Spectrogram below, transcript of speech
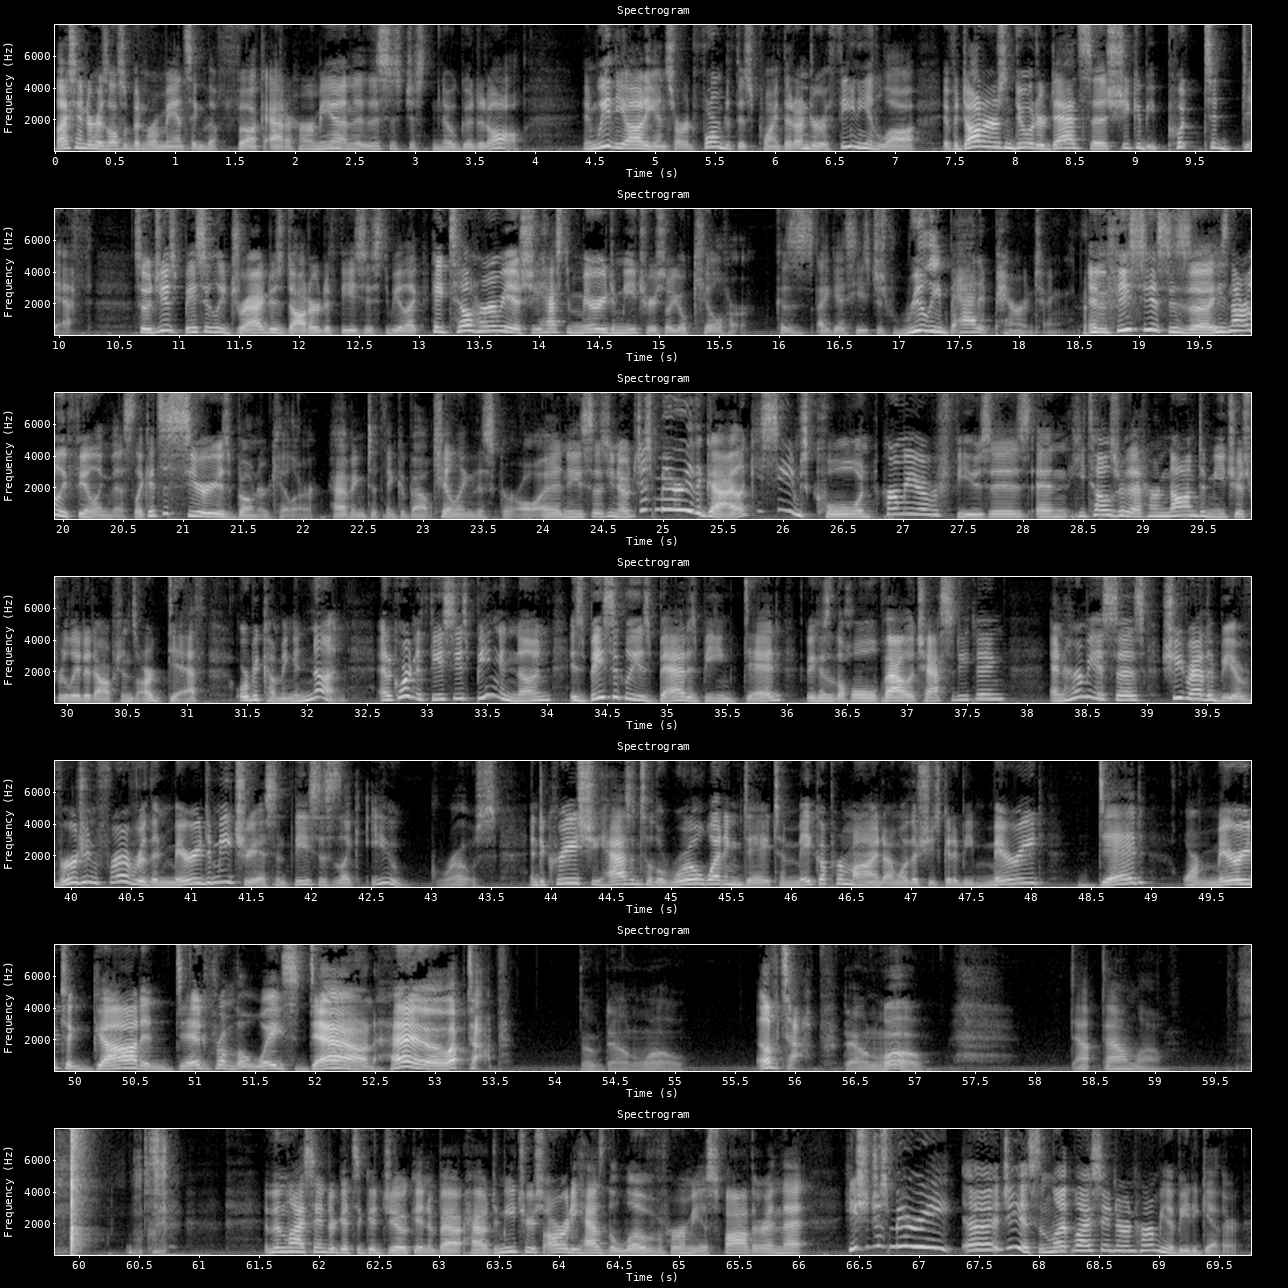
Lysander has also been romancing the fuck out of Hermia, and this is just no good at all. And we, the audience, are informed at this point that under Athenian law, if a daughter doesn't do what her dad says, she could be put to death. So Aegeus basically dragged his daughter to Theseus to be like, hey, tell Hermia she has to marry Demetrius or you'll kill her. Because I guess he's just really bad at parenting. And Theseus is, uh, he's not really feeling this. Like, it's a serious boner killer, having to think about killing this girl. And he says, you know, just marry the guy. Like, he seems cool. And Hermia refuses. And he tells her that her non Demetrius related options are death or becoming a nun. And according to Theseus, being a nun is basically as bad as being dead because of the whole vow of chastity thing. And Hermia says she'd rather be a virgin forever than marry Demetrius. And Theseus is like, ew, gross. And decrees she has until the royal wedding day to make up her mind on whether she's going to be married, dead, or married to God and dead from the waist down. Hey, up top. No, down low. Up top. Down low. Down, down low. and then Lysander gets a good joke in about how Demetrius already has the love of Hermia's father and that he should just marry uh, Aegeus and let Lysander and Hermia be together.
